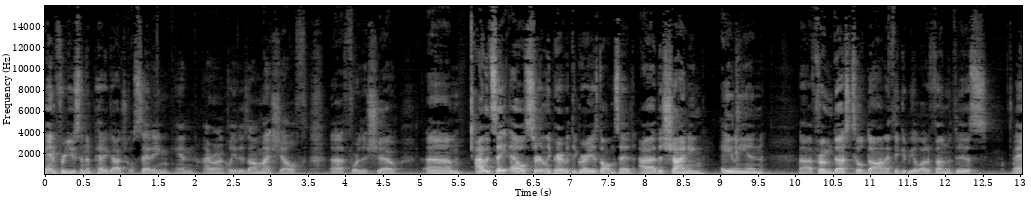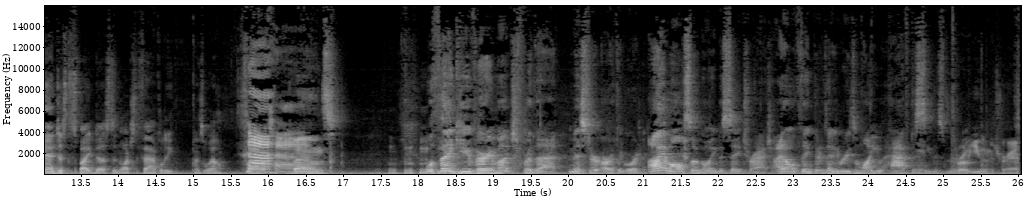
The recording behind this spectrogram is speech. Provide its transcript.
and for use in a pedagogical setting. And ironically, it is on my shelf uh, for the show. Um, I would say L certainly pair it with The Grey, as Dalton said. Uh, the Shining, Alien, uh, From Dusk Till Dawn. I think it'd be a lot of fun with this. And just to despite Dustin, watch The Faculty as well. Bones. well, thank you very much for that, Mr. Arthur Gordon. I am also going to say trash. I don't think there's any reason why you have to see this movie. Throw you in the trash.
